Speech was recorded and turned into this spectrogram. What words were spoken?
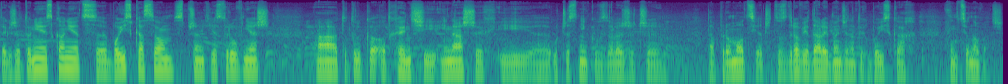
Także to nie jest koniec. Boiska są, sprzęt jest również, a to tylko od chęci i naszych, i e, uczestników zależy, czy ta promocja, czy to zdrowie dalej będzie na tych boiskach funkcjonować.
